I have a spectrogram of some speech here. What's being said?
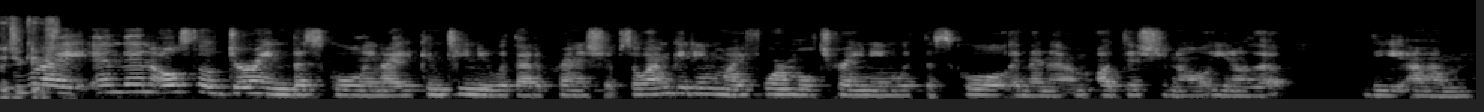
education. right and then also during the schooling i continue with that apprenticeship. So i'm getting my formal training with the school and then um, additional you know the the um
